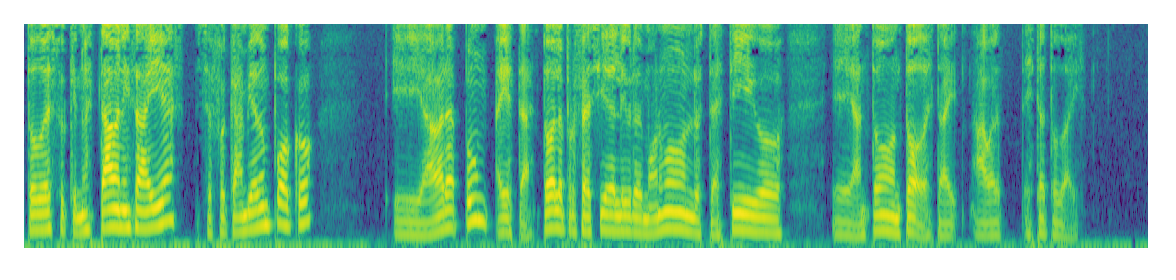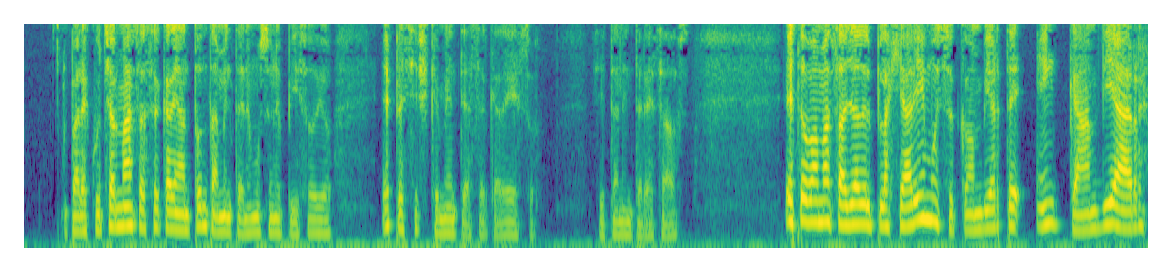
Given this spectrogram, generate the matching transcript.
todo eso que no estaba en Isaías se fue cambiado un poco y ahora, ¡pum!, ahí está. Toda la profecía del libro de Mormón, los testigos, eh, Antón, todo está ahí. Ahora está todo ahí. Para escuchar más acerca de Antón también tenemos un episodio específicamente acerca de eso, si están interesados. Esto va más allá del plagiarismo y se convierte en cambiar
